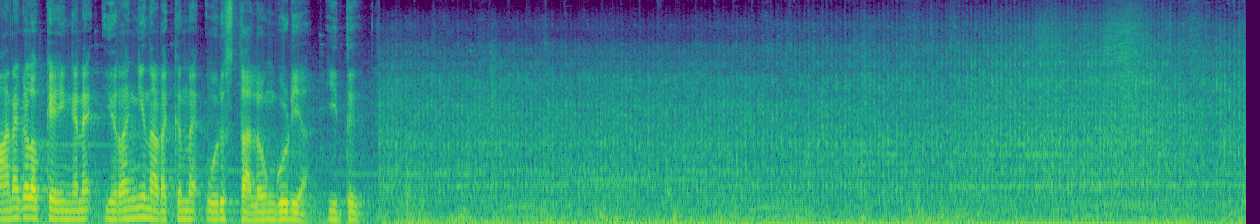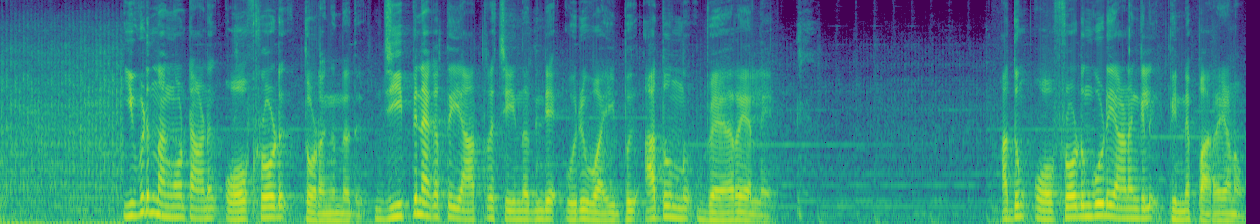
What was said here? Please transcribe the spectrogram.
ആനകളൊക്കെ ഇങ്ങനെ ഇറങ്ങി നടക്കുന്ന ഒരു സ്ഥലവും കൂടിയാണ് ഇത് ഇവിടുന്ന് അങ്ങോട്ടാണ് ഓഫ് റോഡ് തുടങ്ങുന്നത്. ജീപ്പിനകത്ത് യാത്ര ചെയ്യുന്നതിന്റെ ഒരു വൈബ് അതൊന്ന് വേറെയല്ലേ? അതും ഓഫ് റോഡും കൂടിയാണെങ്കിൽ പിന്നെ പറയണോ?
